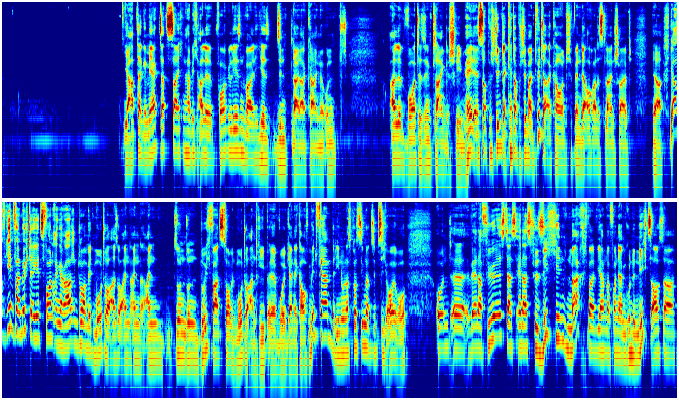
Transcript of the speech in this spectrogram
Ja, habt ihr gemerkt, Satzzeichen habe ich alle vorgelesen, weil hier sind leider keine und alle Worte sind klein geschrieben. Hey, der ist doch bestimmt, der kennt doch bestimmt meinen Twitter-Account, wenn der auch alles klein schreibt. Ja. Ja, auf jeden Fall möchte er jetzt vorne ein Garagentor mit Motor, also ein, ein, ein, so, ein, so ein Durchfahrtstor mit Motorantrieb äh, wohl gerne kaufen. Mit Fernbedienung, das kostet 770 Euro. Und äh, wer dafür ist, dass er das für sich hinten macht, weil wir haben davon ja im Grunde nichts außer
